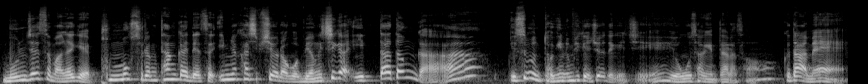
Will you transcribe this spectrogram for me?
문제에서 만약에 품목 수량 단가에 대해서 입력하십시오라고 명시가 있다던가 있으면 당연히 입력해 줘야 되겠지. 요구사항에 따라서. 그 다음에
